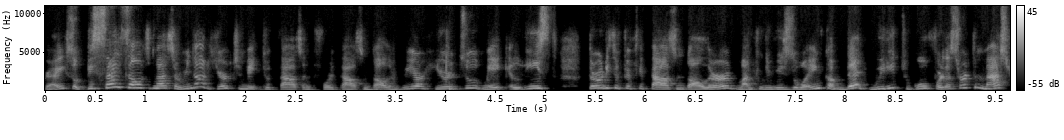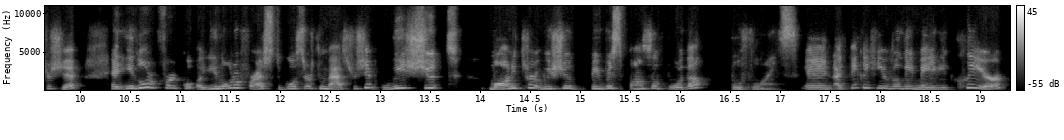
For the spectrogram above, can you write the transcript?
right? So besides sales master, we're not here to make $2,000, $4,000. We are here to make at least 30 to $50,000 monthly residual income. Then we need to go for the certain mastership. And in order for, in order for us to go certain mastership, we should monitor, we should be responsible for the both lines. And I think he really made it clear,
